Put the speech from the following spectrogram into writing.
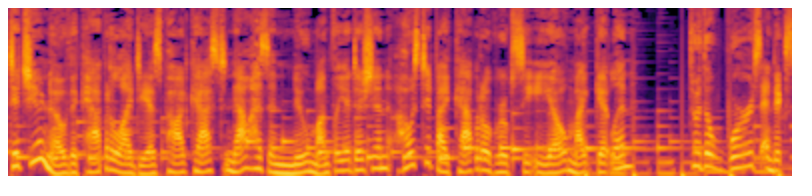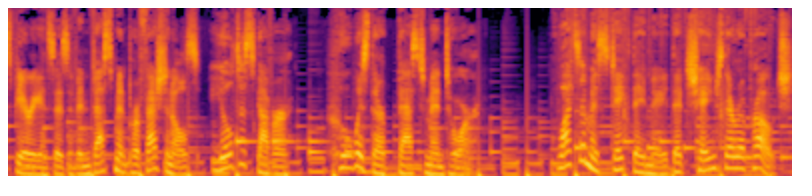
Did you know the Capital Ideas podcast now has a new monthly edition hosted by Capital Group CEO Mike Gitlin? Through the words and experiences of investment professionals, you'll discover who was their best mentor, what's a mistake they made that changed their approach,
